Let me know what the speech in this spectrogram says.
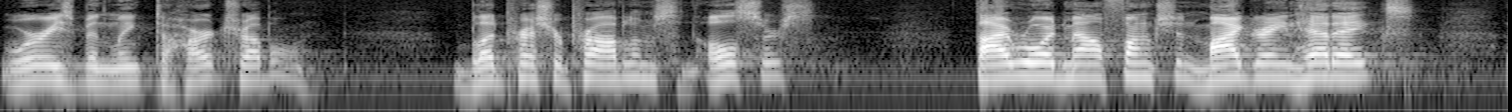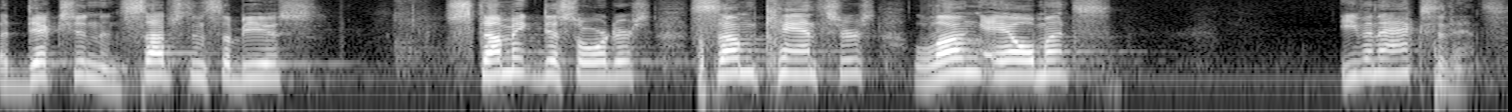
Worry's been linked to heart trouble, blood pressure problems, and ulcers, thyroid malfunction, migraine headaches, addiction and substance abuse, stomach disorders, some cancers, lung ailments, even accidents.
